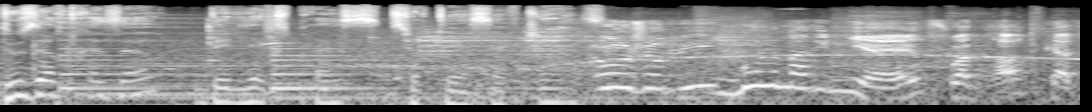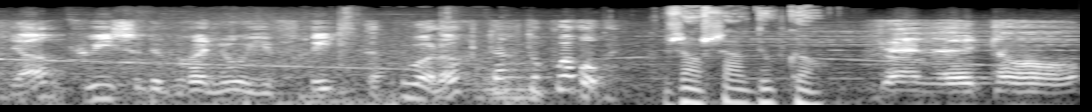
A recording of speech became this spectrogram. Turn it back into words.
12h-13h, Daily Express sur TSF Jazz. Aujourd'hui, moule marinière, foie gras, caviar, cuisses de grenouille frites ou alors tarte au poireau. Jean-Charles Doucan. Venez-t'en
